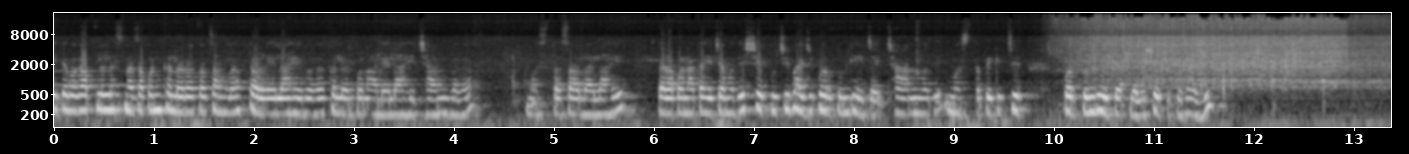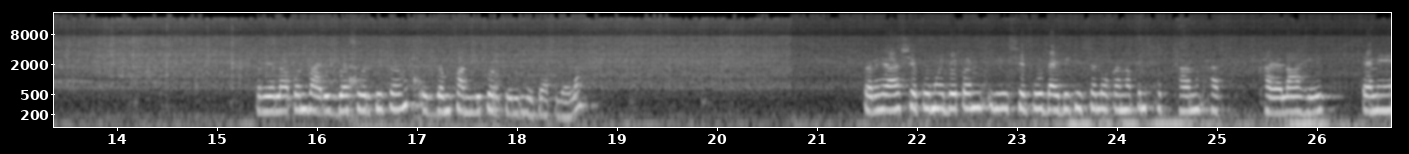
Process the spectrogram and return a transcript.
इथे बघा आपल्या लसणाचा पण कलर आता चांगला तळलेला आहे बघा कलर पण आलेला आहे छान बघा. मस्त असा आलेला आहे. तर आपण आता ह्याच्यामध्ये शेपूची भाजी परतून घ्यायची आहे. छानमध्ये मस्तपैकी चे परतून घ्यायची आपल्याला शेपूची भाजी. तर याला आपण बारीक गॅसवरती पण एकदम चांगली परतून घ्यायची आपल्याला. तर ह्या शेपूमध्ये पण ही शेपू डायबिटीजच्या लोकांना पण खूप छान खा खायला आहे. त्याने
